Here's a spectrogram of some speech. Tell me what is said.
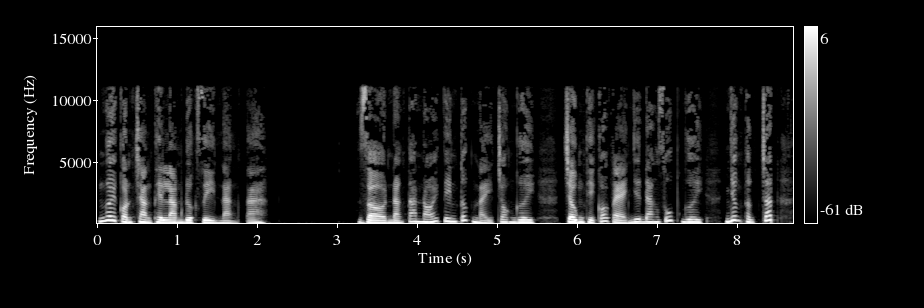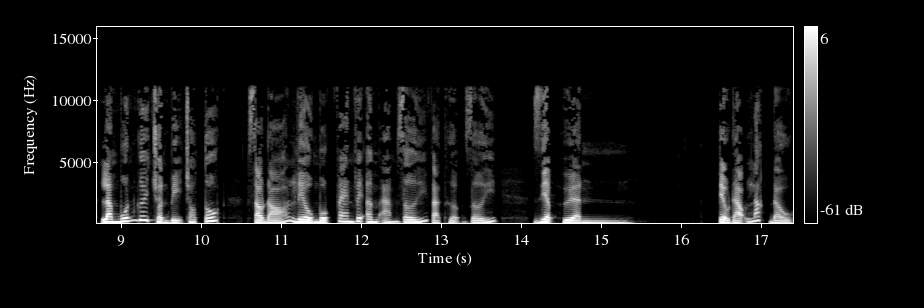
ngươi còn chẳng thể làm được gì nàng ta. Giờ nàng ta nói tin tức này cho ngươi, chồng thì có vẻ như đang giúp ngươi, nhưng thực chất là muốn ngươi chuẩn bị cho tốt. Sau đó liều một phen với âm ám giới và thượng giới. Diệp Huyền... Tiểu đạo lắc đầu.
